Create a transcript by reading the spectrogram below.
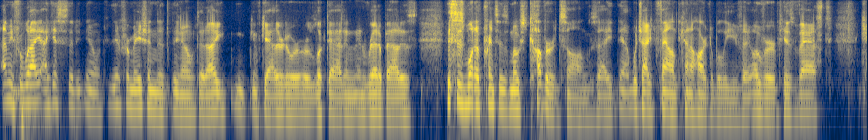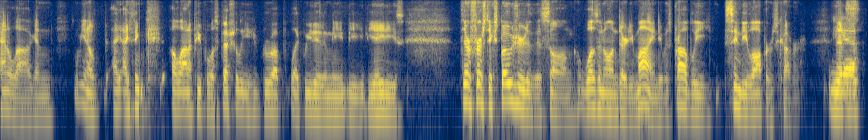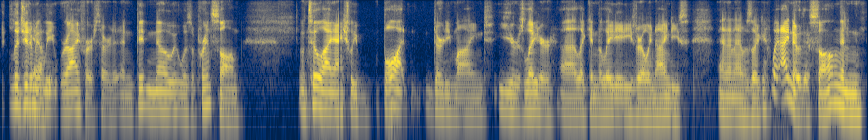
I mean, from what I, I guess that you know, the information that you know that I have gathered or, or looked at and, and, read about is this is one of Prince's most covered songs, I, which I found kind of hard to believe uh, over his vast catalog. And you know, I, I, think a lot of people, especially who grew up like we did in the, the the 80s, their first exposure to this song wasn't on Dirty Mind. It was probably Cyndi Lauper's cover. That's yeah. legitimately yeah. where I first heard it and didn't know it was a Prince song until I actually bought Dirty Mind years later, uh, like in the late '80s, early '90s, and then I was like, well, I know this song, and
